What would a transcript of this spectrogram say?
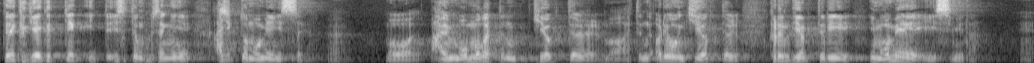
근데 그게 그때 있었던 고생이 아직도 몸에 있어요. 예. 뭐, 많이 못 먹었던 기억들, 뭐, 하여튼 어려운 기억들, 그런 기억들이 이 몸에 있습니다. 예.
